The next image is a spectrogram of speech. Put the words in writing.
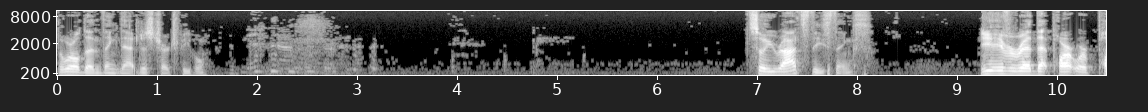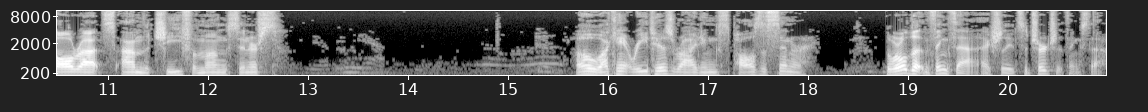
The world doesn't think that, just church people. so he writes these things. Do You ever read that part where Paul writes, I'm the chief among sinners? Oh, I can't read his writings. Paul's a sinner. The world doesn't think that, actually. It's the church that thinks that.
